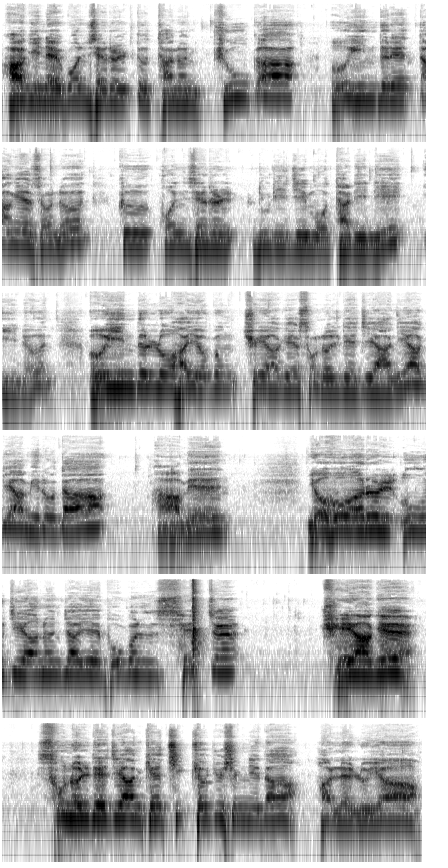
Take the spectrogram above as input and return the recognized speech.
악인의 권세를 뜻하는 규가 의인들의 땅에서는 그 권세를 누리지 못하리니 이는 의인들로 하여금 죄악의 손을 대지 아니하게 함이로다. 아멘. 여호와를 의지하는 자의 복은 셋째 죄악에 손을 대지 않게 지켜 주십니다. 할렐루야.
